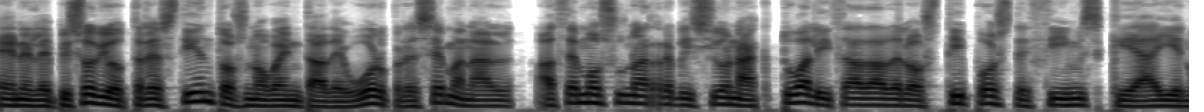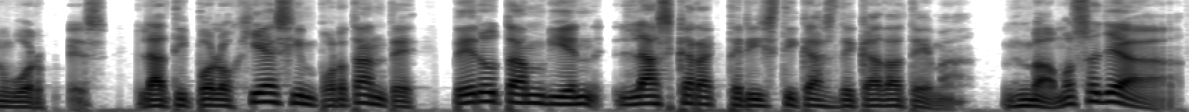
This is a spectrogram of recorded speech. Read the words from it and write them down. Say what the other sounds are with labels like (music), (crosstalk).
En el episodio 390 de WordPress semanal hacemos una revisión actualizada de los tipos de themes que hay en WordPress. La tipología es importante, pero también las características de cada tema. ¡Vamos allá!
